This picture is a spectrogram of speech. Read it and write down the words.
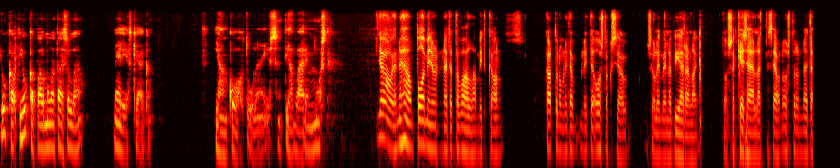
Jukka, Jukka Palmulla taisi olla neljäskin aika ihan kohtuullinen, jos se nyt ihan väärin muista. Joo, ja nehän on poiminut näitä tavallaan, mitkä on katsonut niitä, niitä ostoksia. Se oli meillä vierailla tuossa kesällä, että se on ostanut näitä,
